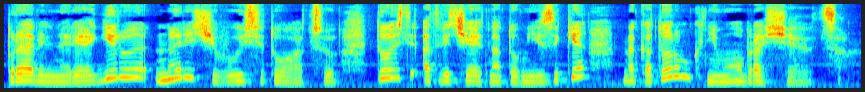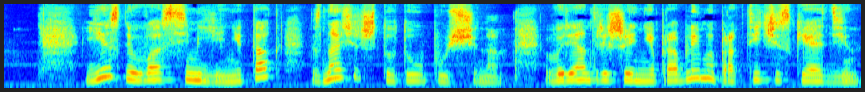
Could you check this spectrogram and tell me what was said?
правильно реагируя на речевую ситуацию, то есть отвечает на том языке, на котором к нему обращаются. Если у вас в семье не так, значит что-то упущено. Вариант решения проблемы практически один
